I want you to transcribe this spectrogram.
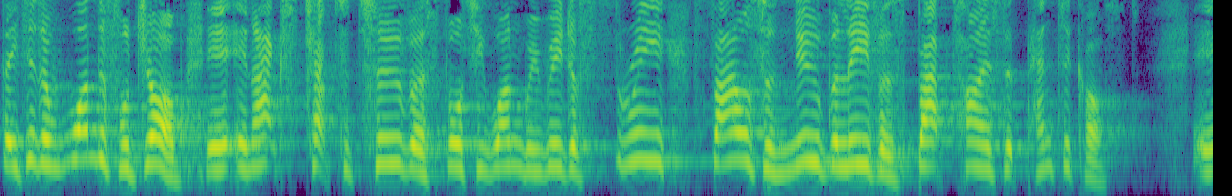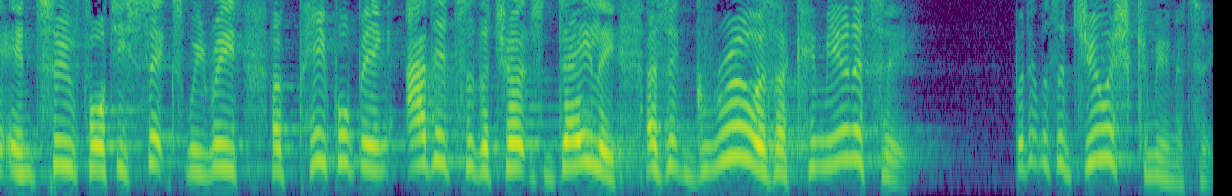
they did a wonderful job. In Acts chapter 2, verse 41, we read of 3,000 new believers baptized at Pentecost. In 246, we read of people being added to the church daily as it grew as a community. But it was a Jewish community,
